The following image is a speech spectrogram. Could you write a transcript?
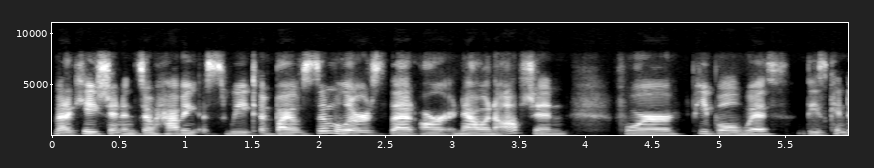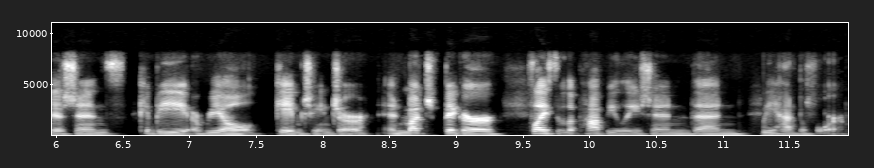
medication. And so having a suite of biosimilars that are now an option for people with these conditions could be a real game changer and much bigger slice of the population than we had before.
